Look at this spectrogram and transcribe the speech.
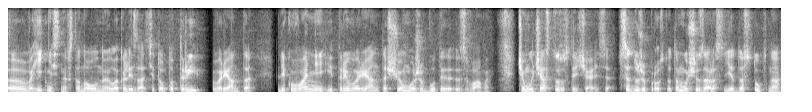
е, вагітність невстановленої локалізації. Тобто три варіанти лікування і три варіанти, що може бути з вами. Чому часто зустрічається? Все дуже просто, тому що зараз є доступна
